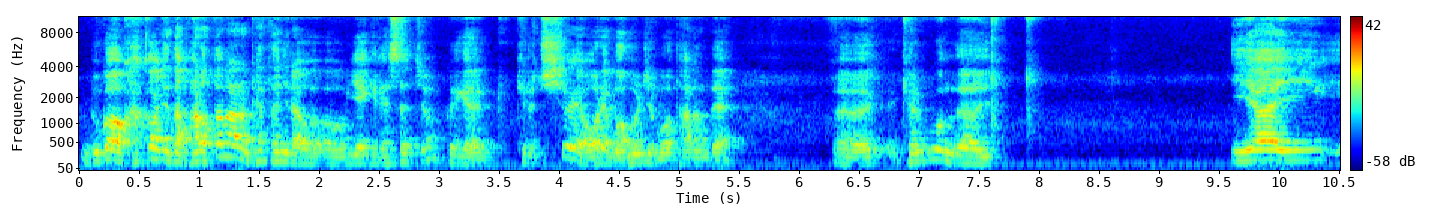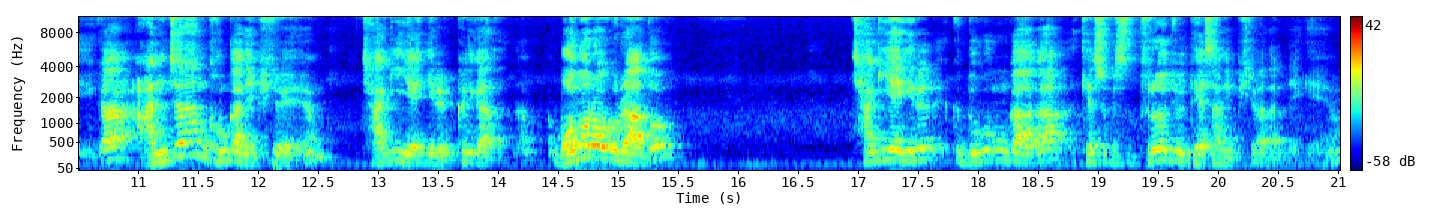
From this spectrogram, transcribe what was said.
누가 가까워지다 바로 떠나는 패턴이라고 어, 얘기를 했었죠. 그러니까 기로 치료에 오래 머물질 못하는데 어, 결국은 어, 이 아이가 안전한 공간이 필요해요. 자기 얘기를 그러니까 모노로그라도 자기 얘기를 그 누군가가 계속해서 들어줄 대상이 필요하다는 얘기예요.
